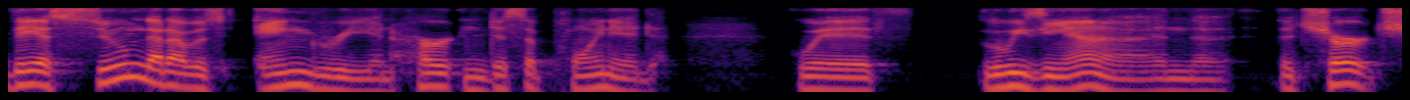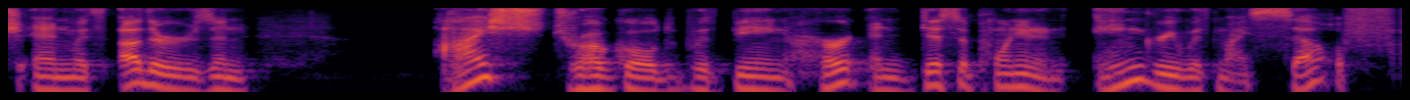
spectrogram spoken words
They assumed that I was angry and hurt and disappointed with Louisiana and the, the church and with others. And I struggled with being hurt and disappointed and angry with myself.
